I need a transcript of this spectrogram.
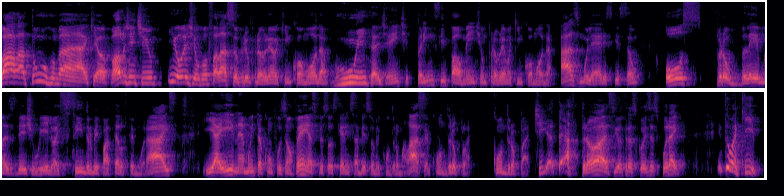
Fala turma, aqui é o Paulo Gentil e hoje eu vou falar sobre um problema que incomoda muita gente, principalmente um problema que incomoda as mulheres, que são os problemas de joelho, as síndromes patelofemorais. E aí, né, muita confusão vem, as pessoas querem saber sobre condromalácia, condropatia, até artrose e outras coisas por aí. Então aqui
